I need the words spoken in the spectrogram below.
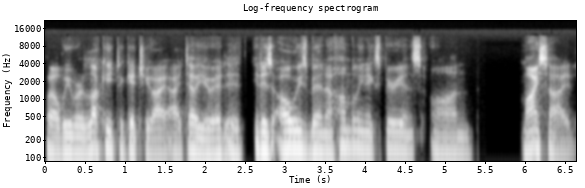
Well, we were lucky to get you. I, I tell you, it, it it has always been a humbling experience on my side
